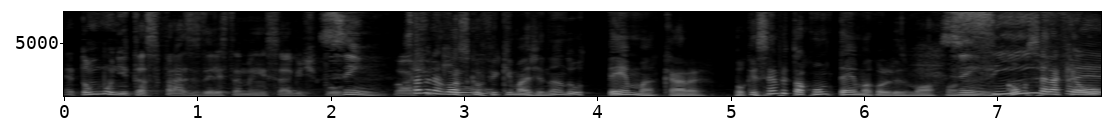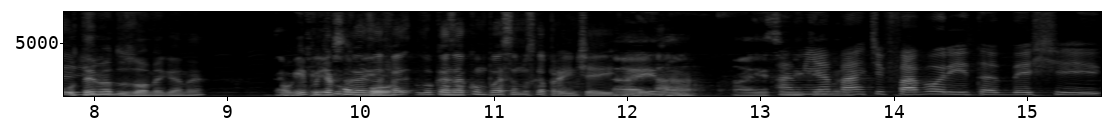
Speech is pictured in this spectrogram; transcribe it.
é tão bonita as frases deles também, sabe? Tipo, Sim. eu Sabe o negócio que, eu o- fico imaginando? O tema, cara. Porque sempre toca um tema quando eles morfam, né? Sim. Sim, Como será que é o, o tema dos ômega, né? Também Alguém podia. Lucas, compor. vai fa- Lucas acompanha essa música pra gente aí. Aí não. Ah, Aí você A me minha quebra. parte favorita deste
